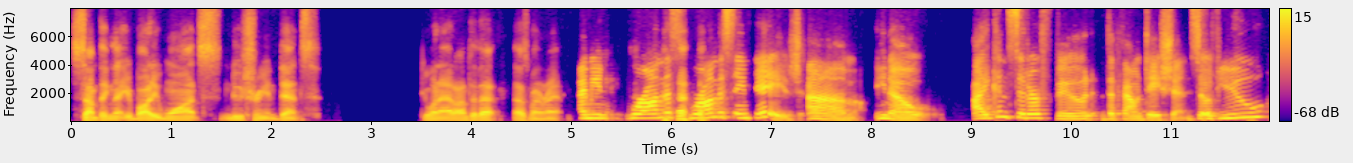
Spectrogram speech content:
something that your body wants nutrient dense do you want to add on to that? That was my rant. I mean, we're on this, we're on the same page. Um, you know, I consider food the foundation. So if you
